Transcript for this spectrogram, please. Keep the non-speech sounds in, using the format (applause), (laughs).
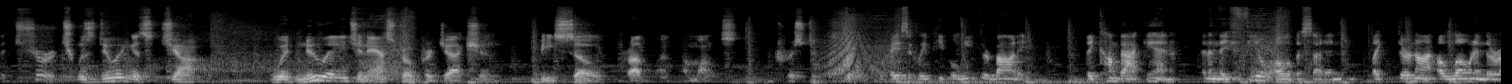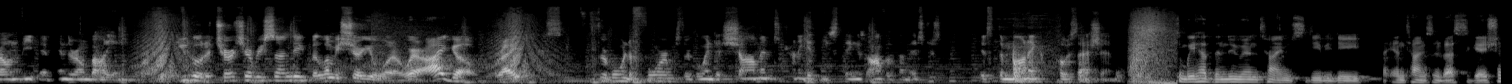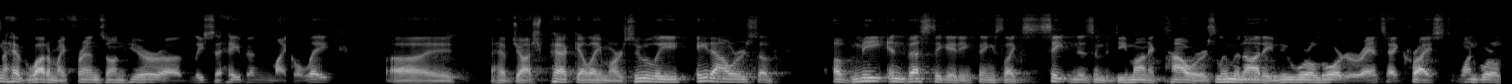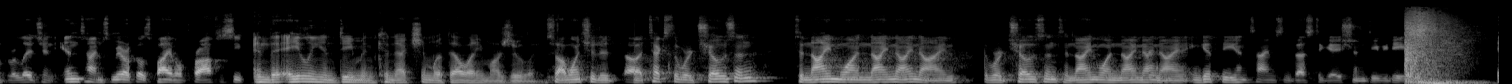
the church was doing its job, would New Age and astral projection be so prevalent amongst Christians? Basically, people leave their body, they come back in, and then they feel all of a sudden like they're not alone in their own in their own body anymore. You go to church every Sunday, but let me show you where, where I go, right? They're going to forums, they're going to shamans, trying to get these things off of them. It's just, it's demonic possession. And we have the new End Times DVD, End Times Investigation. I have a lot of my friends on here uh, Lisa Haven, Michael Lake. Uh, I have Josh Peck, L.A. Marzulli. Eight hours of of me investigating things like Satanism, demonic powers, Illuminati, New World Order, Antichrist, One World Religion, End Times Miracles, Bible Prophecy, and the alien demon connection with L.A. Marzulli. So I want you to uh, text the word chosen to 91999, the word chosen to 91999, and get the End Times Investigation DVD.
